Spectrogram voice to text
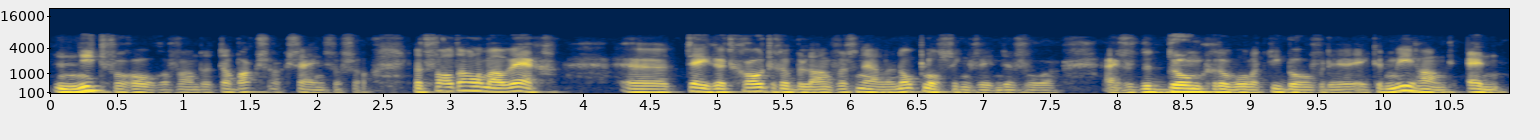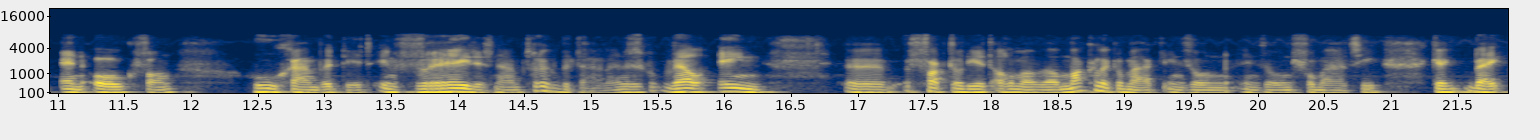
niet verhogen van de tabaksaccijns of zo. Dat valt allemaal weg. Uh, tegen het grotere belang van snel een oplossing vinden voor eigenlijk de donkere wolk die boven de economie hangt. En, en ook van hoe gaan we dit in vredesnaam terugbetalen. En dat is wel één uh, factor die het allemaal wel makkelijker maakt in zo'n, in zo'n formatie. Kijk, bij,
